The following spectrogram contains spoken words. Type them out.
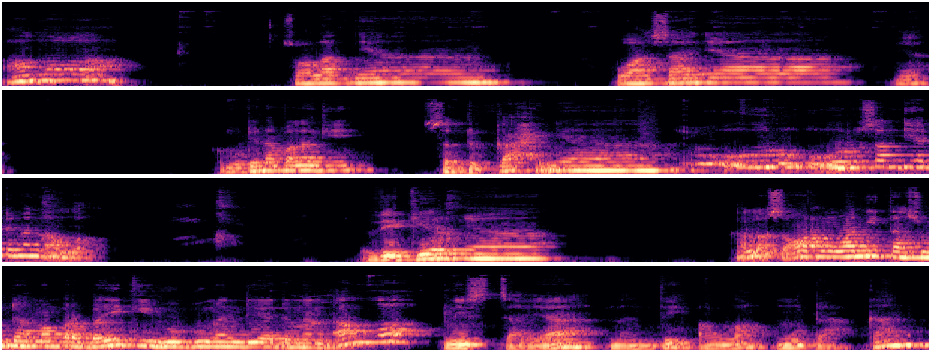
Allah. Sholatnya Puasanya ya. Kemudian apa lagi? Sedekahnya. Ur Urusan dia dengan Allah. Zikirnya. Kalau seorang wanita sudah memperbaiki hubungan dia dengan Allah Niscaya nanti Allah mudahkan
